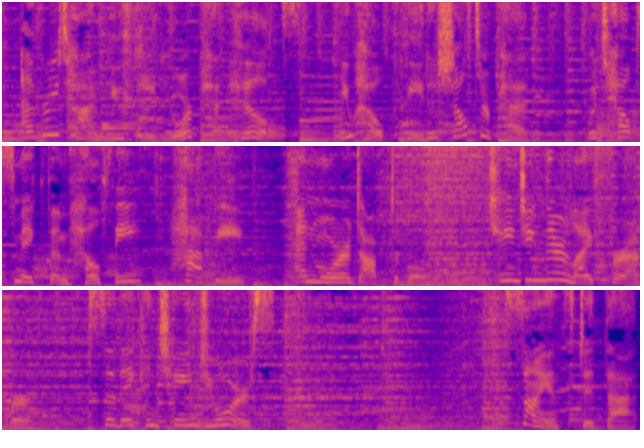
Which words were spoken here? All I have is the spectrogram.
Every time you feed your pet Hills, you help feed a shelter pet, which helps make them healthy, happy, and more adoptable, changing their life forever so they can change yours. Science did that.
